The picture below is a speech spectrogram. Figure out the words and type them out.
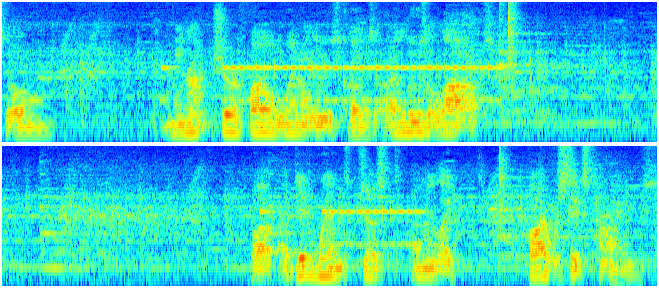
so I'm not sure if I'll win or lose, because I lose a lot, but I did win just only like five or six times.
